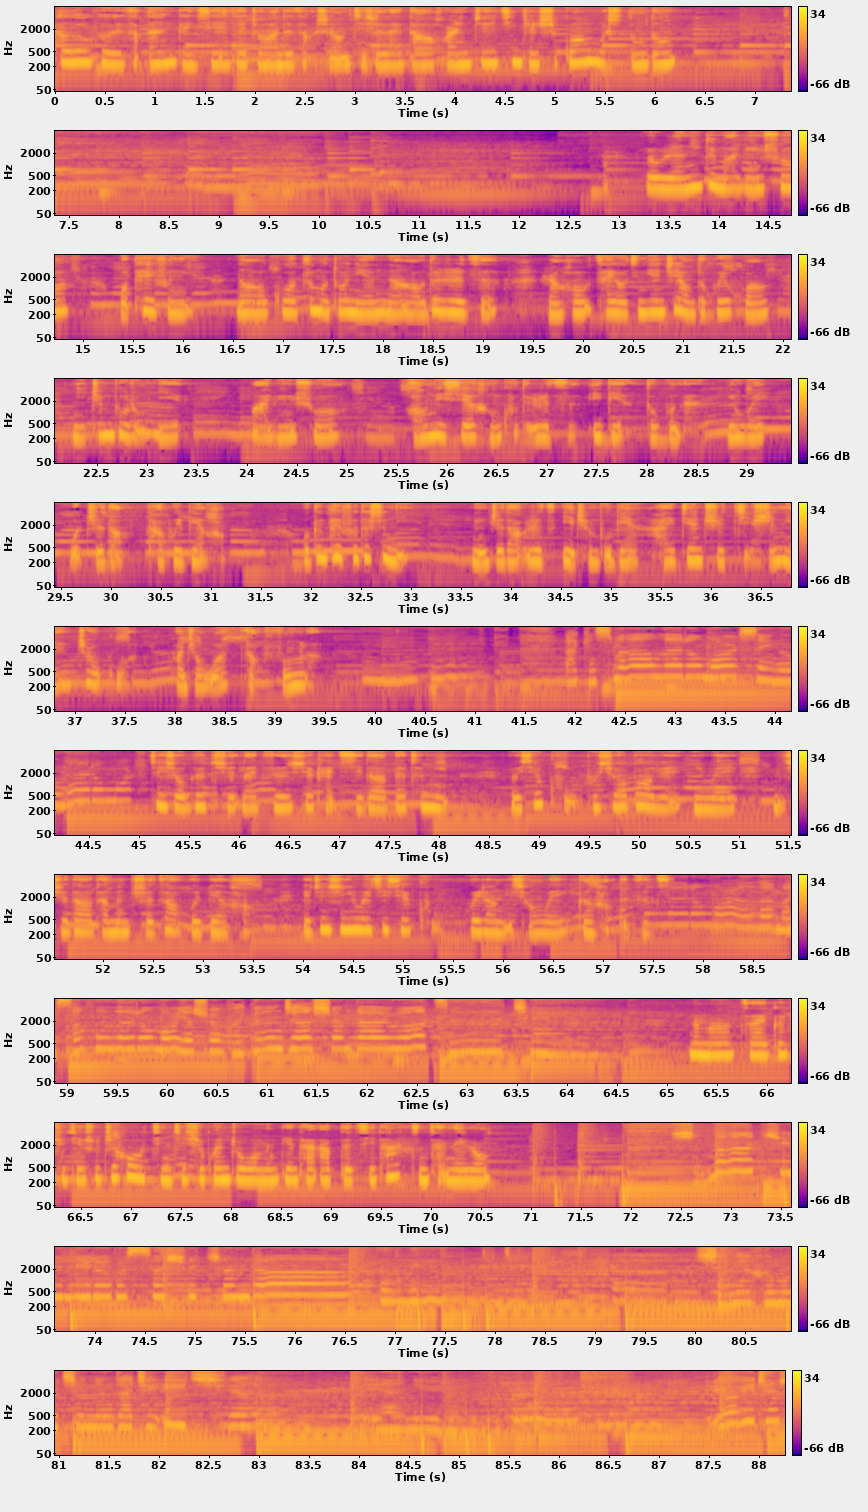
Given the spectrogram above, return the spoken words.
Hello，各位早安！感谢在周二的早上继续来到华人居清晨时光，我是东东。有人对马云说：“我佩服你，能熬过这么多年难熬的日子，然后才有今天这样的辉煌，你真不容易。”马云说：“熬那些很苦的日子一点都不难，因为我知道它会变好。我更佩服的是你，明知道日子一成不变，还坚持几十年照顾我，换成我早疯了。”这首歌曲来自薛凯琪的《Better Me》。有些苦不需要抱怨，因为你知道他们迟早会变好。也正是因为这些苦，会让你成为更好的自己。那么，在歌曲结束之后，请继续关注我们电台 UP 的其他精彩内容。不算是真的分离，想念和母亲能代替一切言语。有一天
